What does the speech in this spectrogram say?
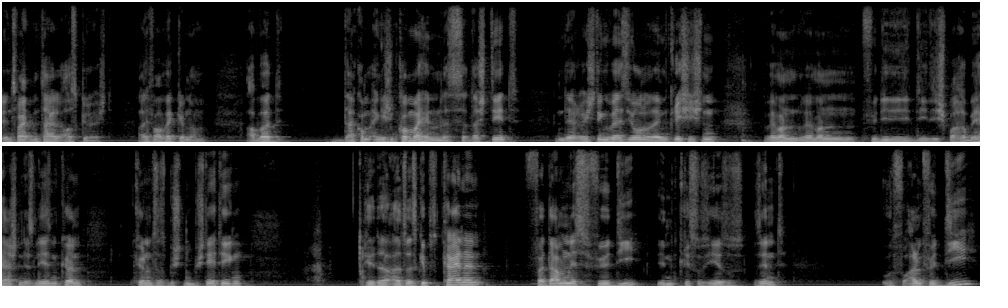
den zweiten Teil ausgelöscht. Einfach weggenommen. Aber da kommt eigentlich ein Komma hin. Das, das steht in der richtigen Version oder im Griechischen, wenn man, wenn man für die, die die Sprache beherrschen, das lesen können, können uns das bestimmt bestätigen. also es gibt keinen Verdammnis für die, die in Christus Jesus sind und vor allem für die,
